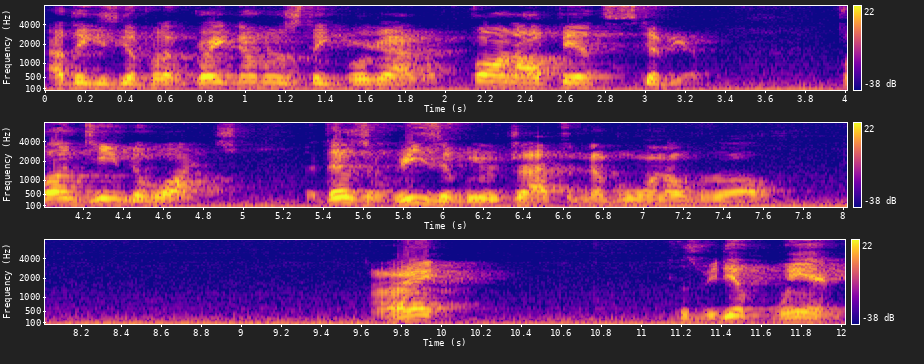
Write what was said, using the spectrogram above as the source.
I think he's going to put up great numbers. I think we're to have a fun offense. It's to be a fun team to watch. But there's a reason we were drafted number one overall. All right? Because we didn't win.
